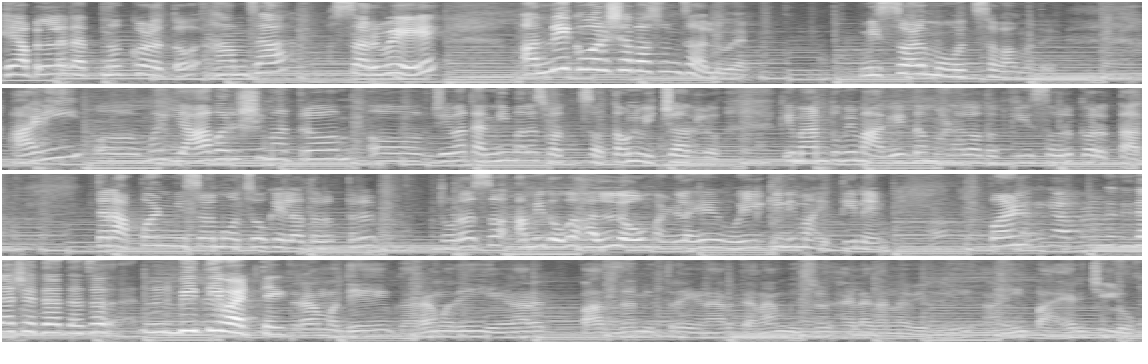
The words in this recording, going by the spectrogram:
हे आपल्याला त्यातनं कळतं. हा आमचा सर्वे अनेक वर्षापासून चालू आहे मिसळ महोत्सवामध्ये. आणि मग यावर्षी मात्र जेव्हा त्यांनी मला स्व स्वतःहून विचारलं की मॅम तुम्ही मागे एकदा म्हणाला होतात की सर करतात. तर आपण मिसळ महोत्सव केला तर तर थोडंसं आम्ही दोघं हल्लो म्हणलं हे होईल की नाही माहिती नाही. पण कारण की आपण कधी त्या क्षेत्रात असं भीती वाटते. मित्रामध्ये घरामध्ये येणार पाच दहा मित्र येणार त्यांना मिसळ खायला घालणं वेगळी आणि बाहेरची लोक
